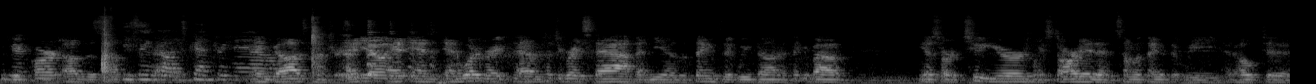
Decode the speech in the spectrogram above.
to be part of the He's in family. God's country now. In God's country, and you know, and, and, and what a great to have such a great staff, and you know the things that we've done. And think about, you know, sort of two years when we started, and some of the things that we had hoped to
